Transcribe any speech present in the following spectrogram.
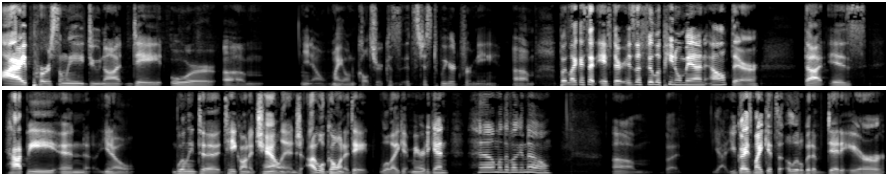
I personally do not date or um, you know my own culture because it's just weird for me. Um, but like I said, if there is a Filipino man out there that is happy and you know willing to take on a challenge, I will go on a date. Will I get married again? Hell, motherfucking no. Um, but yeah, you guys might get a little bit of dead air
